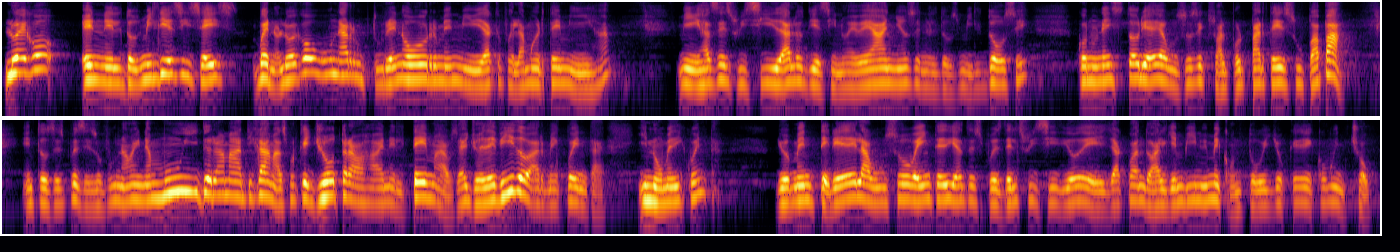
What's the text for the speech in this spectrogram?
Luego, en el 2016, bueno, luego hubo una ruptura enorme en mi vida que fue la muerte de mi hija. Mi hija se suicida a los 19 años en el 2012 con una historia de abuso sexual por parte de su papá. Entonces, pues eso fue una vaina muy dramática, además porque yo trabajaba en el tema, o sea, yo he debido darme cuenta y no me di cuenta. Yo me enteré del abuso 20 días después del suicidio de ella, cuando alguien vino y me contó y yo quedé como en shock.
